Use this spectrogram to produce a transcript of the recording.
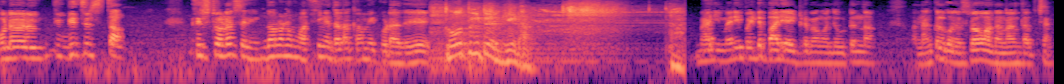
பொண்ணு ஒரு இப்படி சிரிச்சுட்டான். சிரிச்சிட்டோன்னா சரி இருந்தாலும் நம்ம அசிங்கத்தெல்லாம் காமிக்க கூடாது தோத்துக்கிட்டே இருக்கீடா. மாறி மாறி போயிட்டு பாடி ஆயிட்டு இருப்பேன். கொஞ்சம் விட்டுந்தான். அந்த அங்கிள் கொஞ்சம் ஸ்லோவா இருந்தனால தப்பிச்சேன்.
